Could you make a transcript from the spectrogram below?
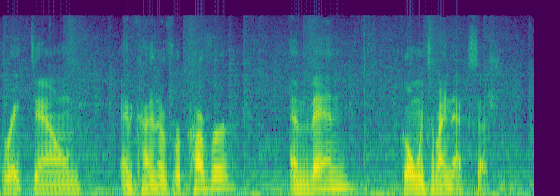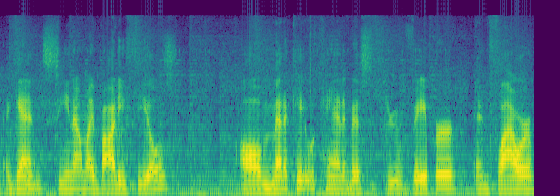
break down and kind of recover and then go into my next session. Again, seeing how my body feels, I'll medicate with cannabis through vapor and flower.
